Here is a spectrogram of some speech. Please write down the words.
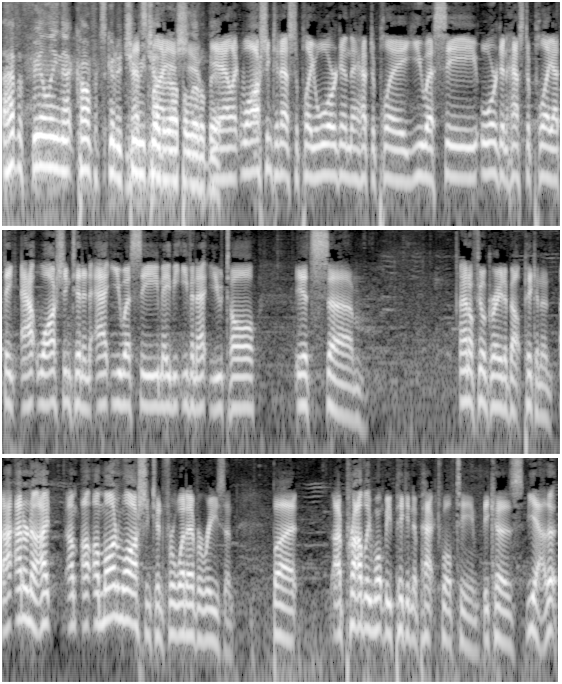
I have a feeling that conference is going to chew That's each other issue. up a little bit. Yeah, like Washington has to play Oregon, they have to play USC. Oregon has to play, I think, at Washington and at USC, maybe even at Utah. It's um, I don't feel great about picking a. I, I don't know. I I'm, I'm on Washington for whatever reason, but I probably won't be picking a Pac-12 team because yeah, the,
